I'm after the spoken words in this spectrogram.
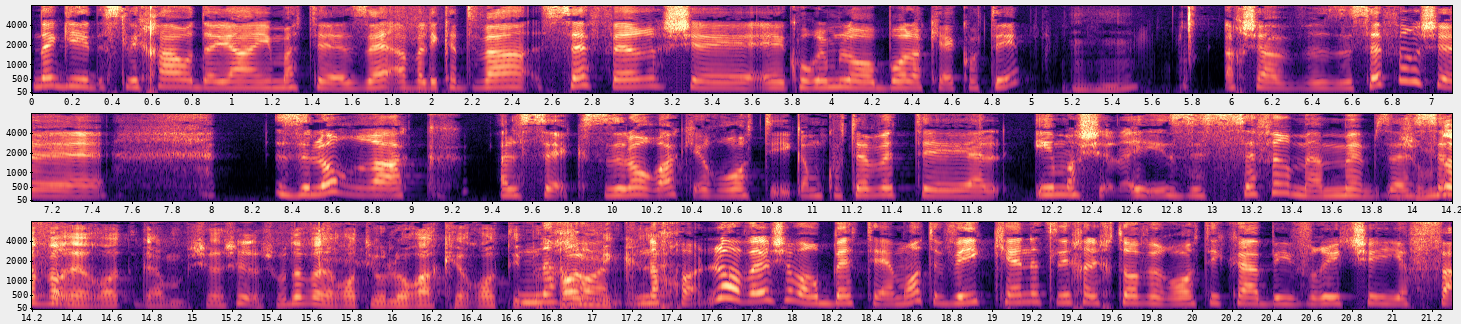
נגיד, סליחה הודיה אם את אה, זה, אבל היא כתבה ספר שקוראים לו בוא לקק אותי. מהמם. עכשיו, זה ספר ש... זה לא רק על סקס, זה לא רק אירוטי, היא גם כותבת אה, על אימא של... זה ספר מהמם, זה שום ספר... דבר אירוטי, גם בשיר השיר, שום דבר אירוטי הוא לא רק אירוטי בכל נכון, מקרה. נכון. לא, אבל יש שם הרבה תמות, והיא כן הצליחה לכתוב אירוטיקה בעברית שהיא יפה.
